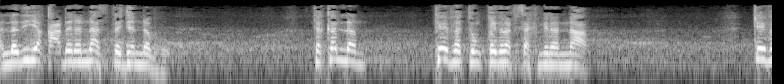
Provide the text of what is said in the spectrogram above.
الذي يقع بين الناس تجنبه. تكلم كيف تنقذ نفسك من النار؟ كيف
